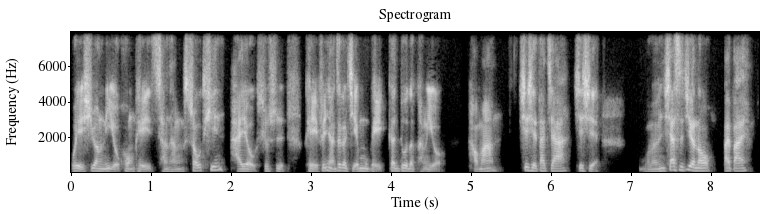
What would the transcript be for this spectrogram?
我也希望你有空可以常常收听，还有就是可以分享这个节目给更多的朋友，好吗？谢谢大家，谢谢，我们下次见喽，拜拜。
